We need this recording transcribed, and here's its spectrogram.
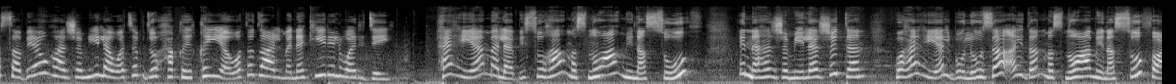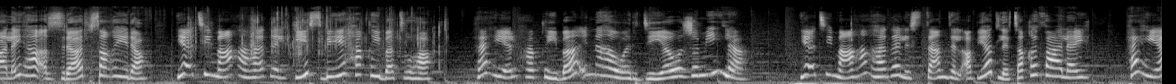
أصابعها جميلة وتبدو حقيقية وتضع المناكير الوردي. ها هي ملابسها مصنوعة من الصوف؟ إنها جميلة جدا. وها هي البلوزة أيضا مصنوعة من الصوف وعليها أزرار صغيرة. يأتي معها هذا الكيس به حقيبتها. ها هي الحقيبة؟ إنها وردية وجميلة. يأتي معها هذا الستاند الأبيض لتقف عليه. ها هي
